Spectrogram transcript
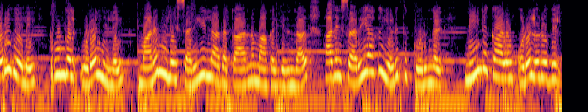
ஒருவேளை உங்கள் உடல்நிலை மனநிலை சரியில்லாத காரணமாக இருந்தால் அதை சரியாக எடுத்து கூறுங்கள். நீண்ட காலம் உடலுறவில்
